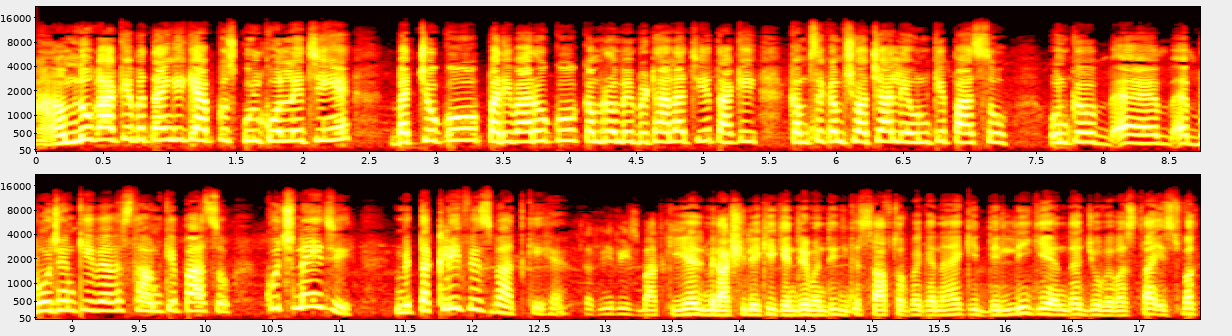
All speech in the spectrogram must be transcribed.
हम लोग आके बताएँगे कि आपको स्कूल खोलने चाहिए, बच्चों को, परिवारों को कमरों में बिठाना चाहिए, ताकि कम से कम शौचालय उनके पास हो, उनको भोजन की व्यवस्था उनके पास हो। कुछ नहीं जी। तकलीफ़ इस बात की है। तकलीफ़ इस बात की है। मीनाक्षी लेखी, केंद्रीय मंत्री जी का साफ़ तौर पर कहना है कि दिल्ली के अंदर जो व्यवस्था इस वक्त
